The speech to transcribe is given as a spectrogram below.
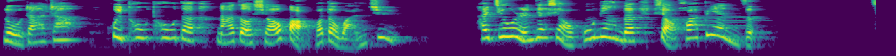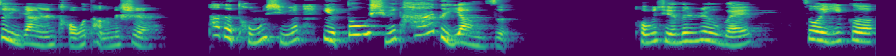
陆渣渣会偷偷的拿走小宝宝的玩具。还揪人家小姑娘的小花辫子。最让人头疼的是，他的同学也都学他的样子。同学们认为，做一个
